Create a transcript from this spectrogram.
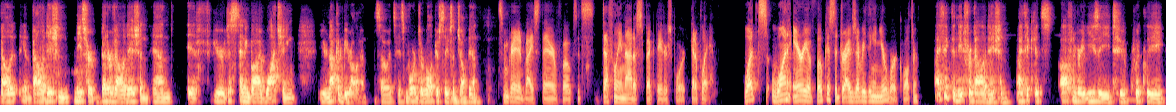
valid, you know, validation needs for better validation. And if you're just standing by watching, you're not going to be relevant. So it's it's important to roll up your sleeves and jump in. Some great advice there, folks. It's definitely not a spectator sport. Got to play. What's one area of focus that drives everything in your work, Walter? I think the need for validation. I think it's often very easy to quickly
